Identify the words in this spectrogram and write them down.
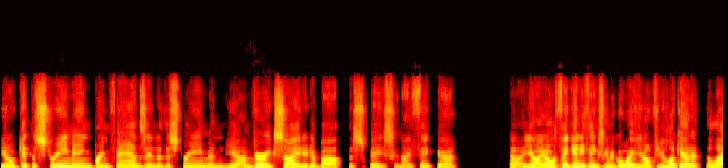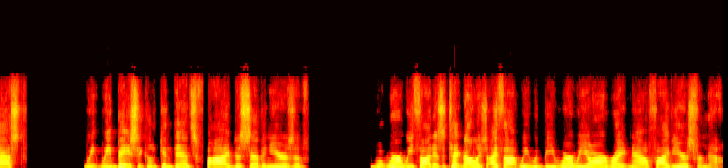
you know get the streaming bring fans into the stream and yeah i'm very excited about the space and i think uh, uh you know i don't think anything's going to go away you know if you look at it the last we we basically condensed five to seven years of what, where we thought as a technologist i thought we would be where we are right now five years from now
